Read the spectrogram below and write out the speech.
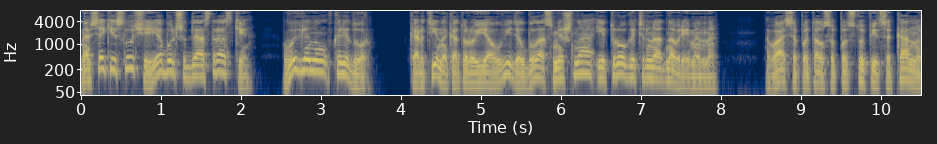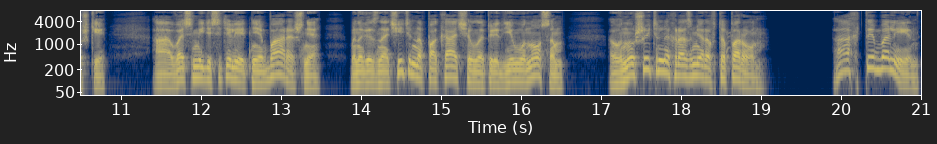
На всякий случай я больше для острастки выглянул в коридор. Картина, которую я увидел, была смешна и трогательна одновременно. Вася пытался подступиться к Аннушке, а восьмидесятилетняя барышня многозначительно покачивала перед его носом внушительных размеров топором. «Ах ты, блин!»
